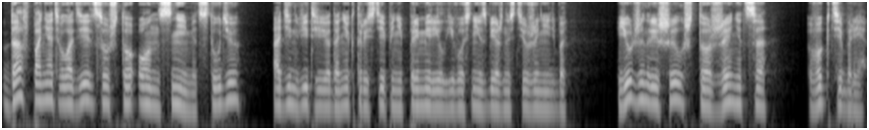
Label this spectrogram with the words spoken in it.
Дав понять владельцу, что он снимет студию, один вид ее до некоторой степени примирил его с неизбежностью женитьбы, Юджин решил, что женится в октябре.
